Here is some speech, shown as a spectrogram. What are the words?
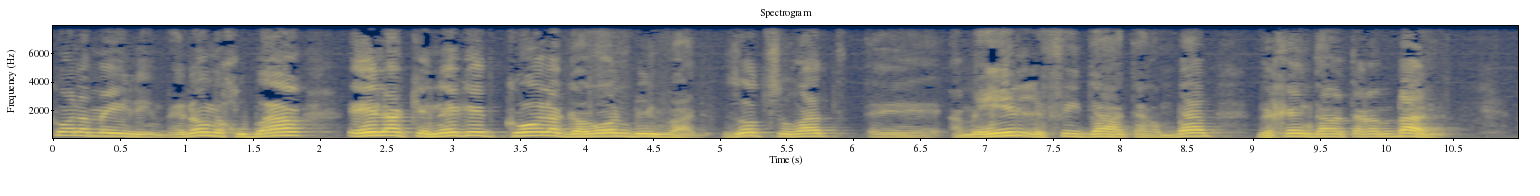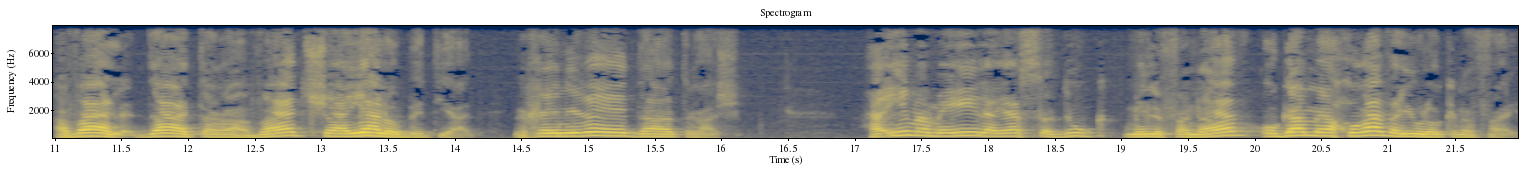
כל המעילים, ואינו מחובר אלא כנגד כל הגרון בלבד. זאת צורת אה, המעיל לפי דעת הרמב"ם וכן דעת הרמב"ן. אבל דעת הרעב"ד שהיה לו בית יד, וכן נראה דעת רש"י. האם המעיל היה סדוק מלפניו, או גם מאחוריו היו לו כנפיים?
